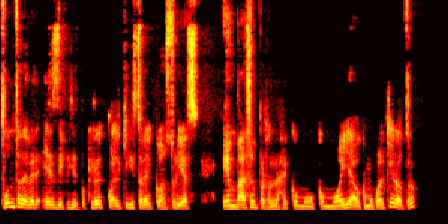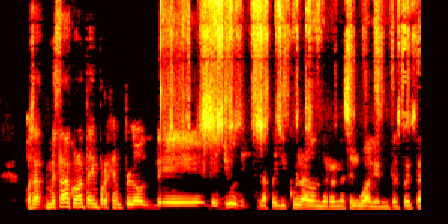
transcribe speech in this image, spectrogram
punto de ver es difícil porque creo que cualquier historia que construyas en base a un personaje como, como ella o como cualquier otro, o sea, me estaba acordando también, por ejemplo, de, de Judy, la película donde René Zellweger interpreta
